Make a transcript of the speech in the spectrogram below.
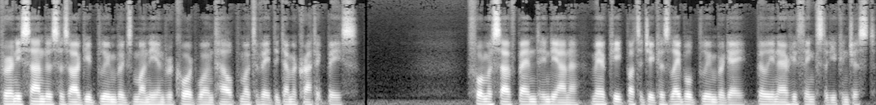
Bernie Sanders has argued Bloomberg's money and record won't help motivate the Democratic base. Former South Bend, Indiana, Mayor Pete Buttigieg has labeled Bloomberg a billionaire who thinks that you can just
